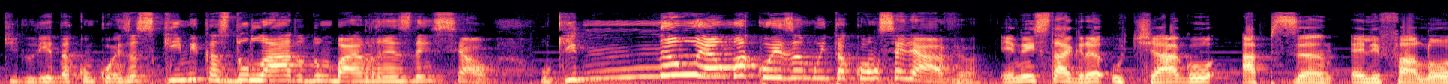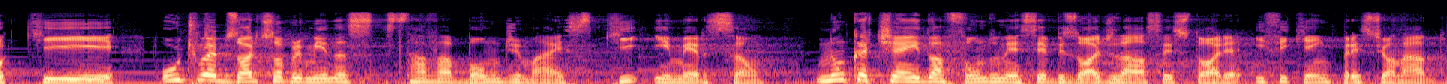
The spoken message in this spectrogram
que lida com coisas químicas do lado de um bairro residencial. O que não é uma coisa muito aconselhável. E no Instagram, o Thiago Apzan, ele falou que O último episódio sobre Minas estava bom demais. Que imersão. Nunca tinha ido a fundo nesse episódio da nossa história e fiquei impressionado.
